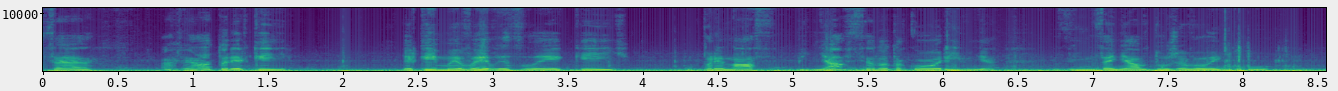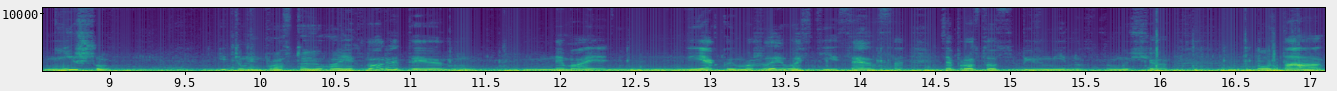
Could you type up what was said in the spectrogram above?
це агрегатор, який, який ми вивезли, який при нас піднявся до такого рівня. Він зайняв дуже велику нішу. І тому просто його ігнорити ну, немає ніякої можливості і сенсу. Це просто собі в мінус, тому що болта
